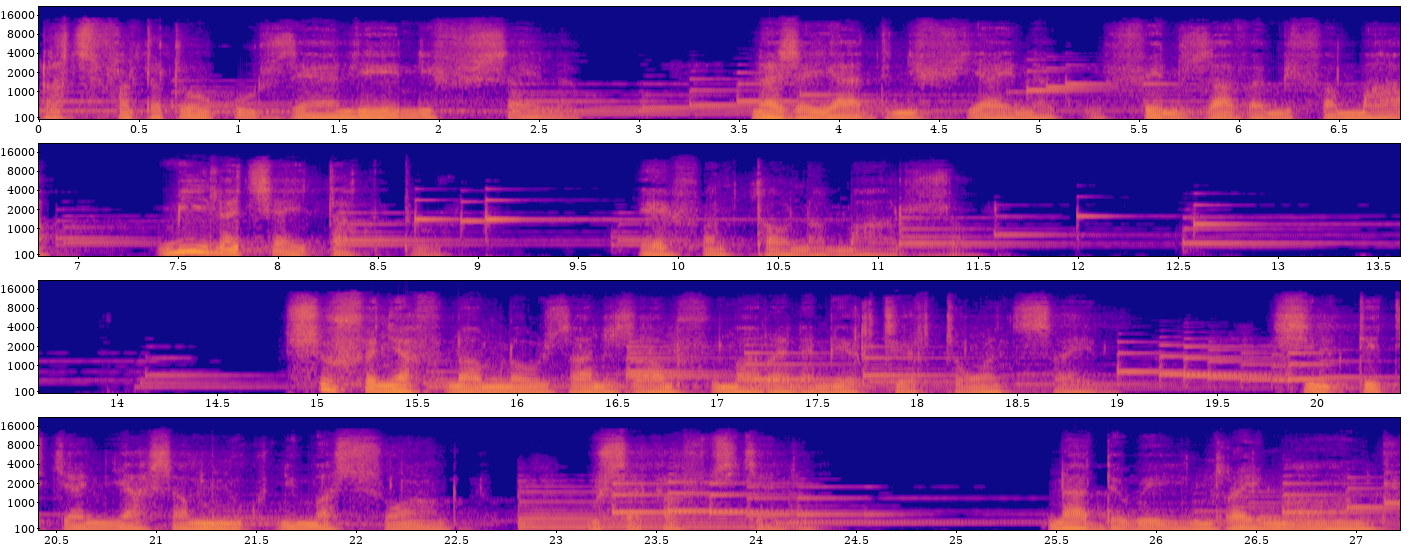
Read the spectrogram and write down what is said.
raha tsy fantatrao akory izay alehan'ny fisainako, na izay adin'ny fiainako, feno zava-mifamaho, mila tsy ahitako tory, efa an-taona maro izao. Soa fa niafina aminao izany izaho mifoha maraina mieritreritra ao an-tsaina sy mitetika ny asa minoko ny masoandro ho sakafontsika aloha na dia hoe indray mahandro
